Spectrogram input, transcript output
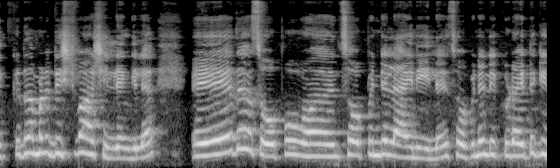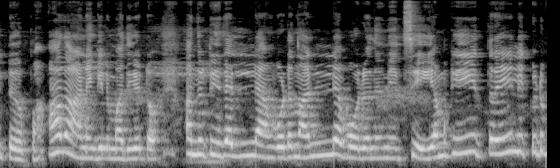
ലിക്വിഡ് നമ്മുടെ ഡിഷ് വാഷ് ഇല്ലെങ്കിൽ ഏത് സോപ്പ് സോപ്പിന്റെ ലൈനിയിൽ സോപ്പിന്റെ ലിക്വിഡായിട്ട് കിട്ടും ഇപ്പം. അതാണെങ്കിലും മതി കേട്ടോ. എന്നിട്ട് ഇതെല്ലാം കൂടെ നല്ലപോലെ ഒന്ന് മിക്സ് ചെയ്യും നമുക്ക് ഈ ഇത്രയും ലിക്വിഡ്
